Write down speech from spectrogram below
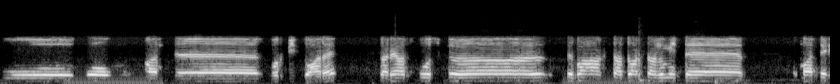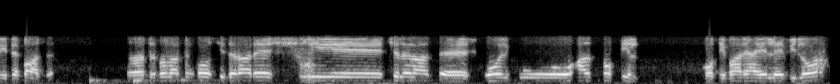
cu o antevorbitoare care a spus că se va axa doar pe anumite materii de bază. Uh, Trebuie luat în considerare și celelalte școli cu alt profil. Motivarea elevilor,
